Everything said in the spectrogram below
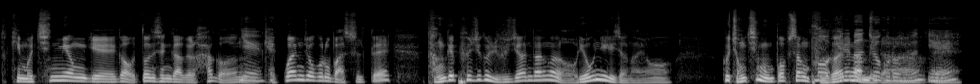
특히 뭐 친명계가 어떤 생각을 하건 예. 객관적으로 봤을 때 당 대표직을 유지한다는 건 어려운 일이잖아요. 그 정치 문법상 뭐 불가능합니다. 일반적으로는, 예.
